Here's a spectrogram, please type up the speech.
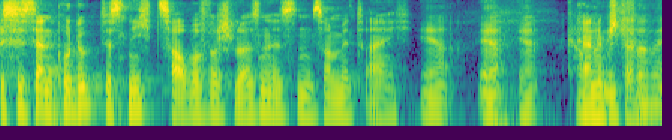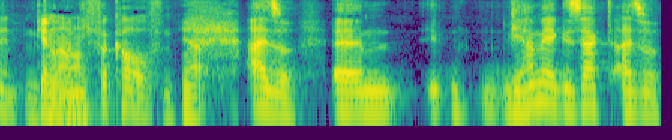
Es ist ein Produkt, das nicht sauber verschlossen ist und somit eigentlich. Ja, ja, ja. Kann man nicht Stand. verwenden, genau. kann man nicht verkaufen. Ja. Also, ähm, wir haben ja gesagt, also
